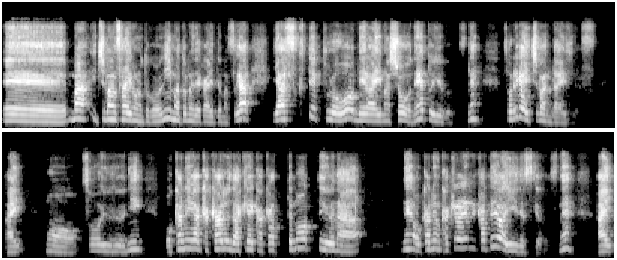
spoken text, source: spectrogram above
えー、まあ、一番最後のところにまとめて書いてますが、安くてプロを狙いましょうねということですね。それが一番大事です。はい、もうそういうふうにお金がかかるだけかかってもっていうような、ね、お金をかけられる家庭はいいですけどですね。はい。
